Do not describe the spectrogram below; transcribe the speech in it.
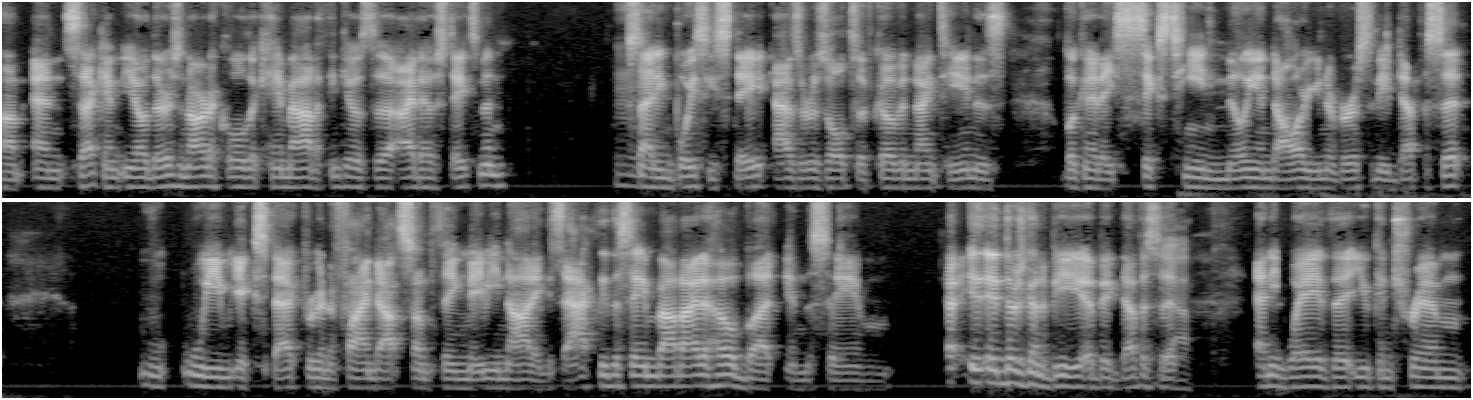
Um, and second, you know, there's an article that came out. I think it was the Idaho Statesman Mhm. citing Boise State as a result of COVID 19 is looking at a $16 million university deficit. We expect we're going to find out something maybe not exactly the same about Idaho, but in the same, uh, it, it- there's going to be a big deficit. Yeah. Any way that you can trim,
